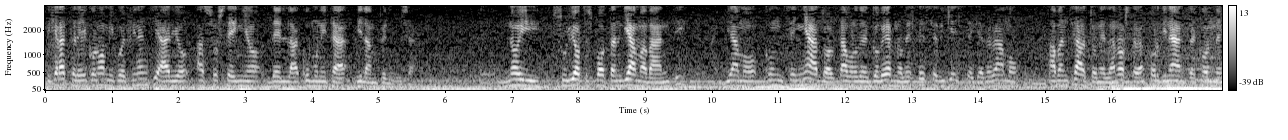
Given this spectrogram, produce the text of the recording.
di carattere economico e finanziario a sostegno della comunità di Lampedusa. noi sugli hotspot andiamo avanti, abbiamo consegnato al tavolo del governo le stesse richieste che avevamo avanzato nella nostra ordinanza con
